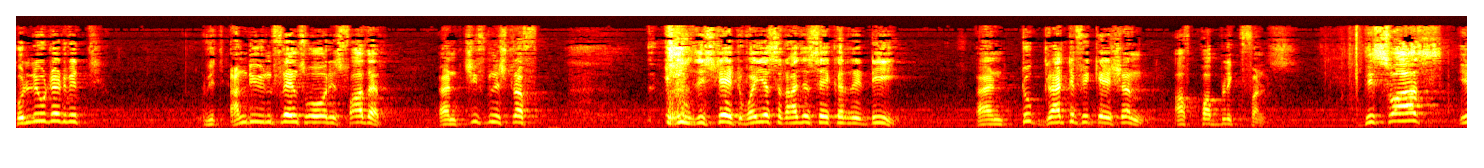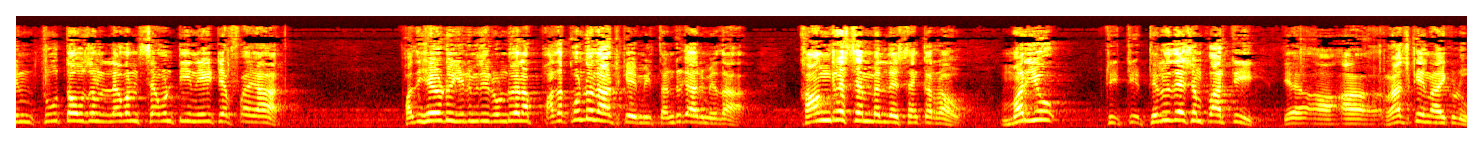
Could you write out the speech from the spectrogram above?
colluded with with and influence over his father and chief minister of the state, Y.S. Rajasekhar Reddy, and took gratification of public funds. This was in 2011-17 8 FIR. పదిహేడు ఎనిమిది రెండు వేల పదకొండు నాటికే మీ తండ్రి గారి మీద కాంగ్రెస్ ఎమ్మెల్యే శంకర్రావు మరియు టి- టి- తెలుగుదేశం పార్టీ ఏ, ఆ, ఆ, రాజకీయ నాయకుడు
